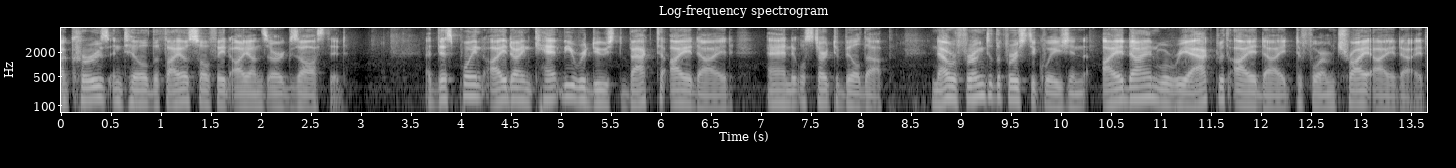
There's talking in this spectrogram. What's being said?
occurs until the thiosulfate ions are exhausted. At this point, iodine can't be reduced back to iodide and it will start to build up. Now referring to the first equation, iodine will react with iodide to form triiodide.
